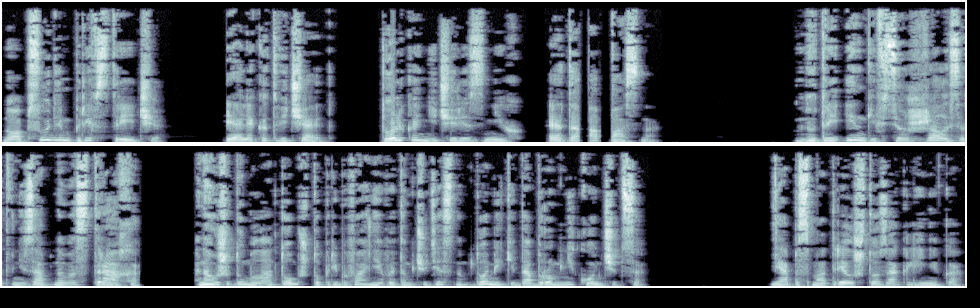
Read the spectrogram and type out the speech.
но обсудим при встрече. И Олег отвечает. Только не через них. Это опасно. Внутри Инги все сжалось от внезапного страха. Она уже думала о том, что пребывание в этом чудесном домике добром не кончится. Я посмотрел, что за клиника.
